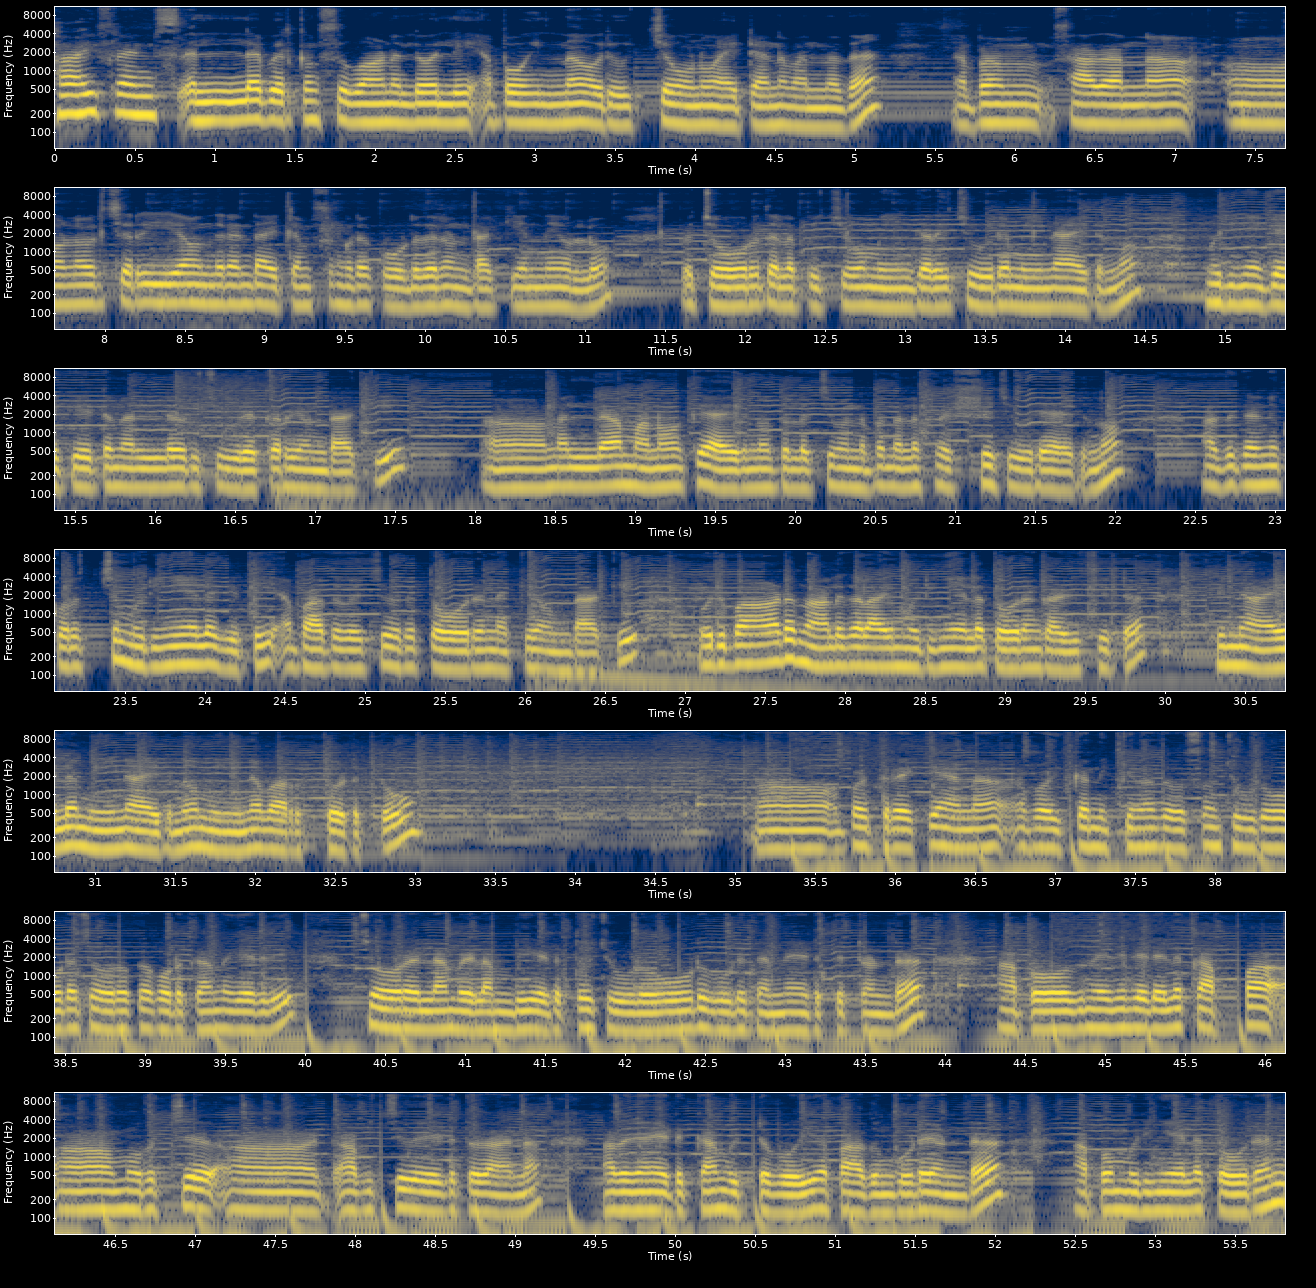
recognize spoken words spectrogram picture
Hi friends എല്ലാവർക്കും സുഖമാണല്ലോ അല്ലേ? അപ്പോൾ ഇന്ന് ഒരു ഉച്ച ഊണുമായിട്ടാണ് വന്നത്. അപ്പം സാധാരണ ഒരു ചെറിയ ഒന്ന് രണ്ട് ഐറ്റംസും കൂടെ കൂടുതൽ ഉണ്ടാക്കിയെന്നേ ഉള്ളൂ. അപ്പോൾ ചോറ് തിളപ്പിച്ചു മീൻകറി ചൂര മീനായിരുന്നു. മുരിങ്ങയ്ക്കൊക്കെ ഇട്ട് നല്ലൊരു ചൂരക്കറി ഉണ്ടാക്കി. നല്ല മണമൊക്കെ ആയിരുന്നു തിളച്ച് വന്നപ്പോൾ നല്ല ഫ്രഷ് ചൂരയായിരുന്നു. അത് കഴിഞ്ഞ് കുറച്ച് മുരിങ്ങയില കിട്ടി. അപ്പോൾ അത് വെച്ച് ഒരു തോരനൊക്കെ ഉണ്ടാക്കി. ഒരുപാട് നാളുകളായി മുരിങ്ങയില തോരൻ കഴിച്ചിട്ട് പിന്നെ അയല മീനായിരുന്നു. മീനെ വറുത്തെടുത്തു. അപ്പോൾ ഇത്രയൊക്കെയാണ്. അപ്പോൾ ഇക്ക നിൽക്കുന്ന ദിവസം ചൂടോടെ ചോറൊക്കെ കൊടുക്കാമെന്ന് കരുതി ചോറെല്ലാം വിളമ്പി എടുത്തു. ചൂടോടുകൂടി തന്നെ എടുത്തിട്ടുണ്ട്. അപ്പോൾ ഇതിന്റെ ഇടയിൽ കപ്പ മുറിച്ച് അവിച്ച് എടുത്തതാണ് അത് ഞാൻ എടുക്കാൻ വിട്ടുപോയി. അപ്പോൾ അതും കൂടെ ഉണ്ട്. അപ്പം മുരിങ്ങയില തോരൻ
